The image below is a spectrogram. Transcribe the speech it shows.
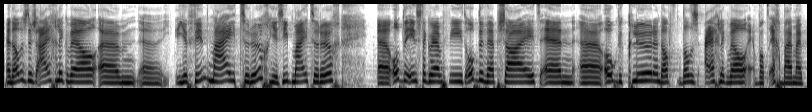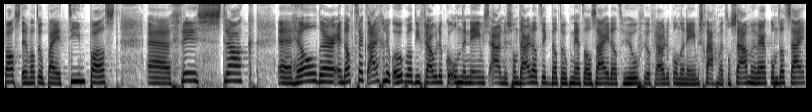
En dat is dus eigenlijk wel, um, je vindt mij terug, je ziet mij terug uh, op de Instagram feed, op de website en uh, ook de kleuren. Dat, dat is eigenlijk wel wat echt bij mij past en wat ook bij het team past. Uh, fris, strak, helder. En dat trekt eigenlijk ook wel die vrouwelijke ondernemers aan. Dus vandaar dat ik dat ook net al zei, dat heel veel vrouwelijke ondernemers graag met ons samenwerken. Omdat zij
